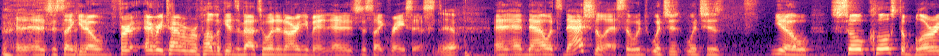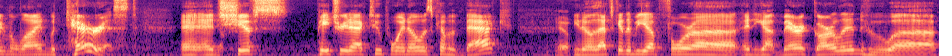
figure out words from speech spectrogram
And, and it's just like you know, for every time a Republican's about to win an argument, and it's just like racist Yep. and, and now it's nationalist, which, which is which is you know so close to blurring the line with terrorist, and, and shifts Patriot Act 2.0 is coming back. Yep. You know that's going to be up for, uh, and you got Merrick Garland, who uh,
